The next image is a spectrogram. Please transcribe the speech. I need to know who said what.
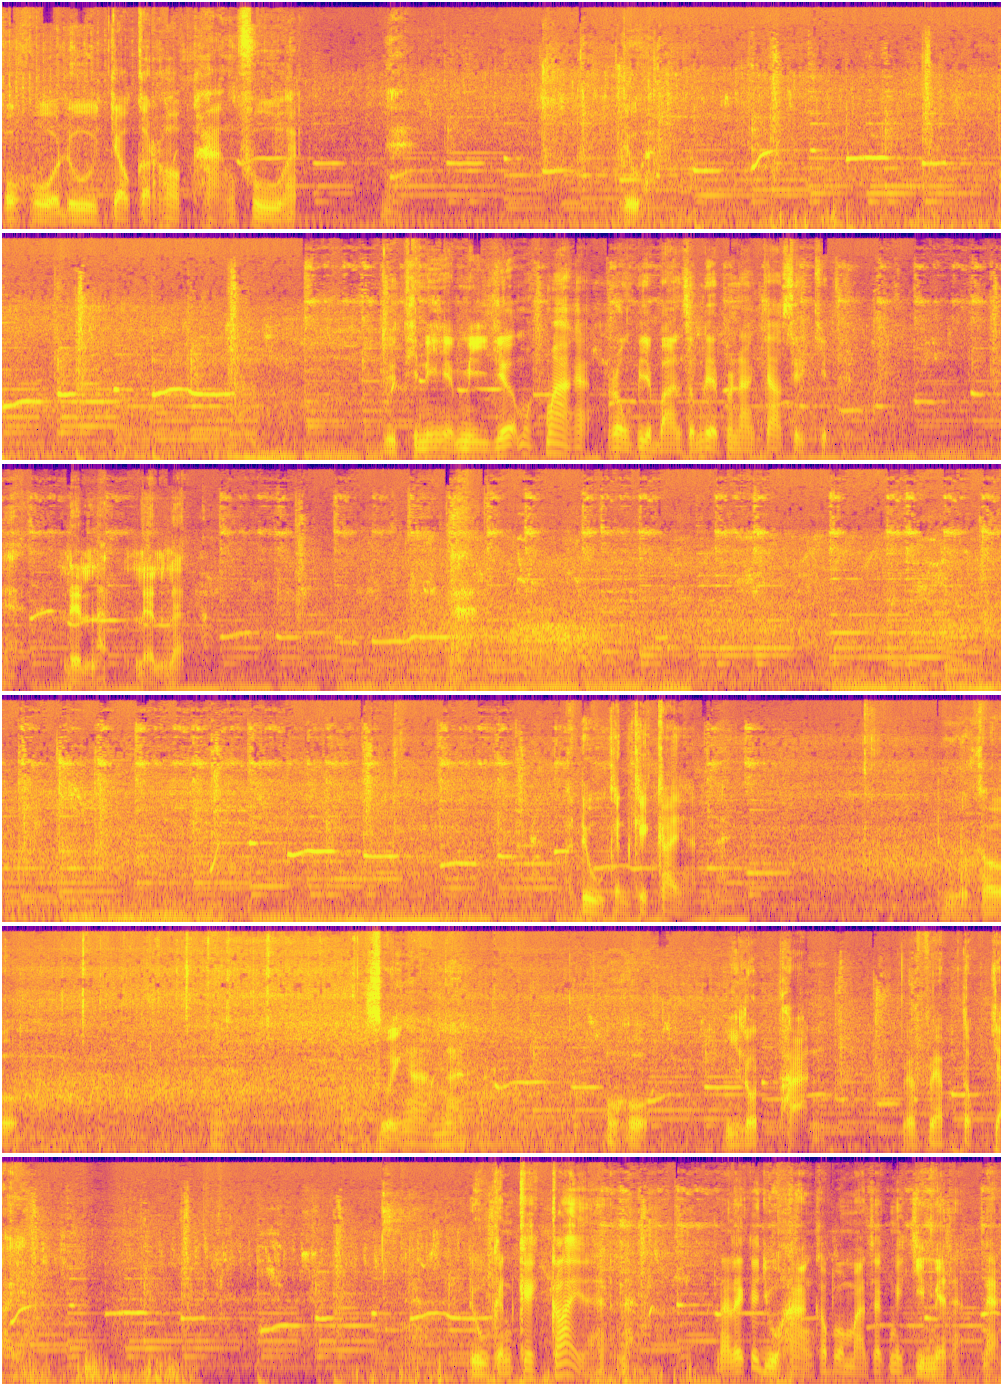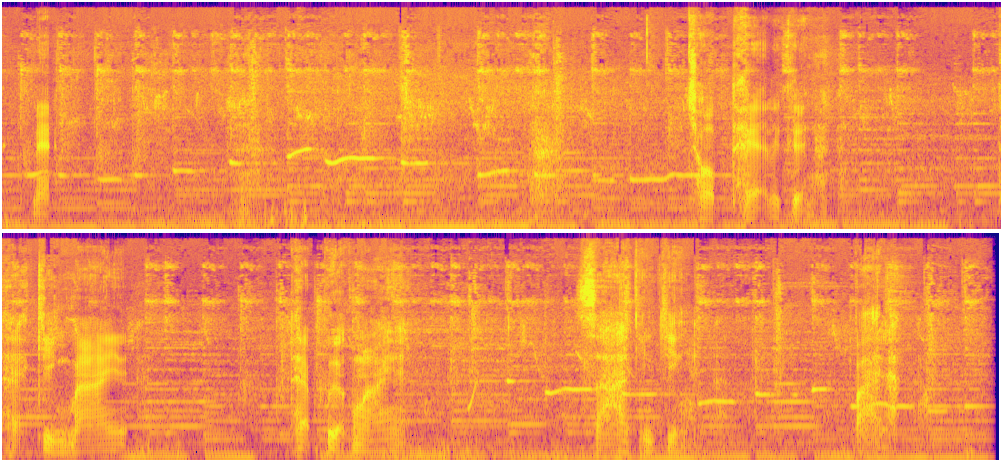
Speaker 1: โอ้โห ดูเจ้ากระรอกหางฟูฮะนะดูฮะอยู่ที่นี่มีเยอะมากๆฮะโรงพยาบาลสมเด็จพระนางเจ้าสิริกิติ์เนี่ยเล่นละเล่นละมาดูกันใกล้ๆฮะ ดูเขาสวยงามนะ โอ้โห มีรถผ่าน แวบๆตกใจ ดูกันใกล้ๆนะฮะนะนาเล็กก็อยู่ห่างเขาประมาณสักไม่กี่เมตรอะนะนะชอบแทะเหลยเกินฮะแทะกิ่งไม้ แทะเปลือกไม้อะซาจริงๆ ไปละ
